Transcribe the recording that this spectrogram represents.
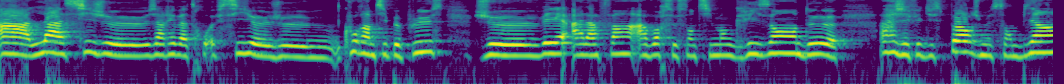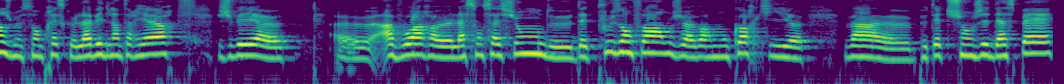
ah là si je j'arrive à trop si euh, je cours un petit peu plus je vais à la fin avoir ce sentiment grisant de ah j'ai fait du sport je me sens bien je me sens presque lavé de l'intérieur. Je vais euh, euh, avoir la sensation de d'être plus en forme. Je vais avoir mon corps qui va peut-être changer d'aspect.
